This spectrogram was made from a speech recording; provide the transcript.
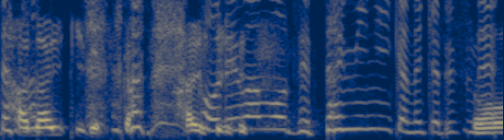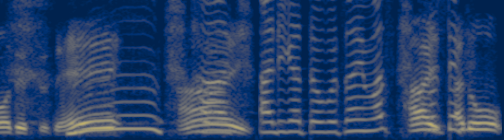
た。鼻息ですか？はい、これはもう絶対見に行かなきゃですね。そうですね。はい、ありがとうございます。はい、そして、あの、はい、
